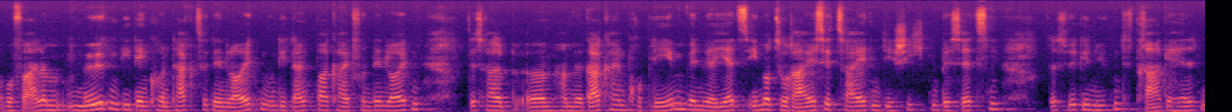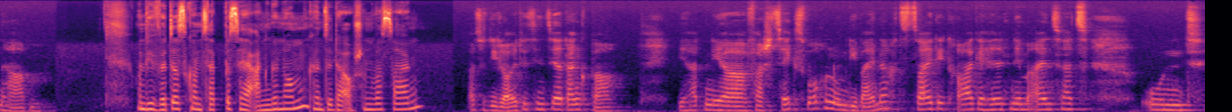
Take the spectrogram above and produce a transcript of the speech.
aber vor allem mögen die den Kontakt zu den Leuten und die Dankbarkeit von den Leuten. Deshalb äh, haben wir gar kein Problem, wenn wir jetzt immer zu Reisezeiten die Schichten besetzen, dass wir genügend Tragehelden haben. Und wie wird das Konzept bisher angenommen? Können Sie da auch schon was sagen? Also die Leute sind sehr dankbar. Wir hatten ja fast sechs Wochen um die Weihnachtszeit die Tragehelden im Einsatz und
